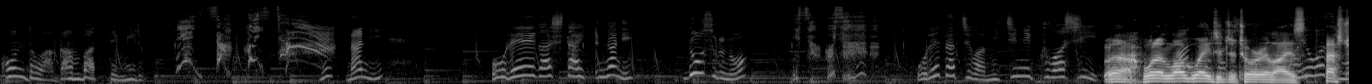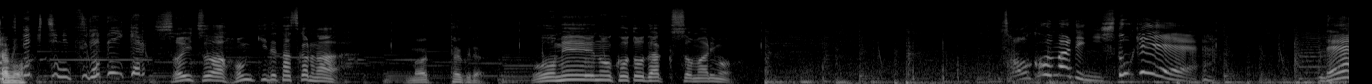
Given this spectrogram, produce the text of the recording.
今度は頑張ってみる。え何？お礼がしたい。何？どうするの？俺たちは道に詳しい。Ah, what a long way to tutorialize fast travel. 目的地に連れて行ける。そいつは本気で助かるな。まったくだ。おめえのことだクソマリもそこまでにしとけ。で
